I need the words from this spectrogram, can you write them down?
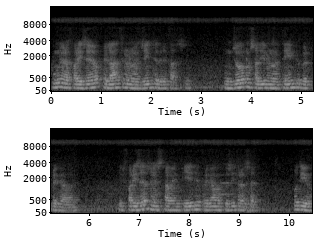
uno era fariseo e l'altro era un agente delle tasse. Un giorno salirono al Tempio per pregare. Il fariseo se ne stava in piedi e pregava così tra sé. O Dio,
